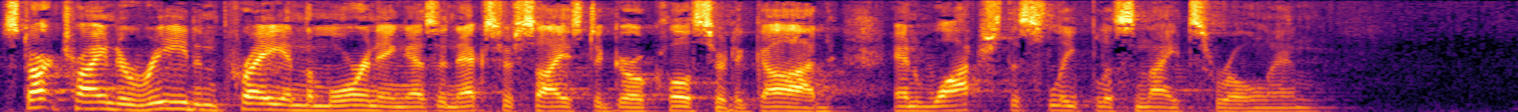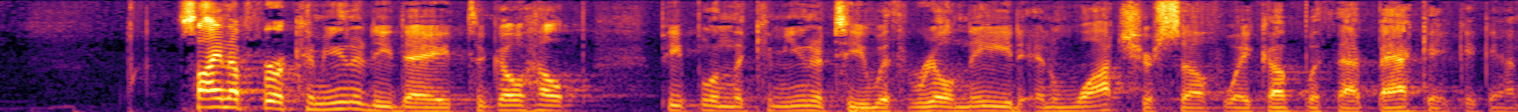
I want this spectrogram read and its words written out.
Start trying to read and pray in the morning as an exercise to grow closer to God and watch the sleepless nights roll in. Sign up for a community day to go help people in the community with real need and watch yourself wake up with that backache again.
